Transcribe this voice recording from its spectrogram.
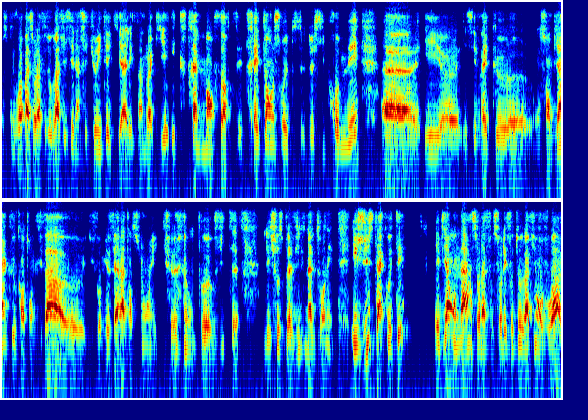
ce qu'on voit pas sur la photographie, c'est l'insécurité qui est à qui est extrêmement forte. C'est très dangereux de, s'y promener. Euh, et, euh, c'est vrai que euh, on sent bien que quand on y va, euh, il faut mieux faire attention et que on peut vite, les choses peuvent vite mal tourner. Et juste à côté, eh bien, on a sur les photographies, on voit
